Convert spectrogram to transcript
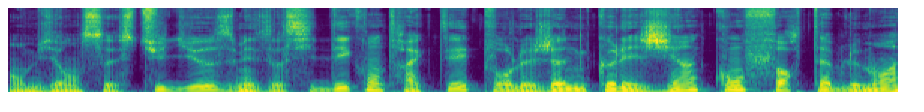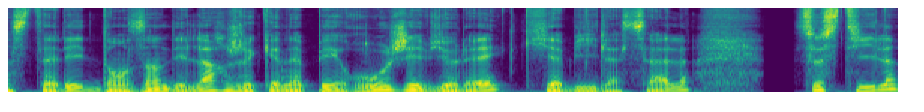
Ambiance studieuse mais aussi décontractée pour le jeune collégien confortablement installé dans un des larges canapés rouges et violets qui habillent la salle. Ce style,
